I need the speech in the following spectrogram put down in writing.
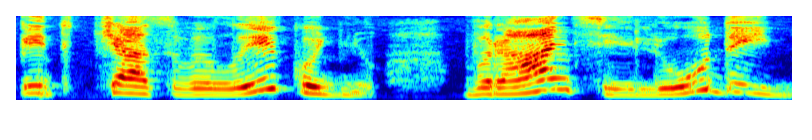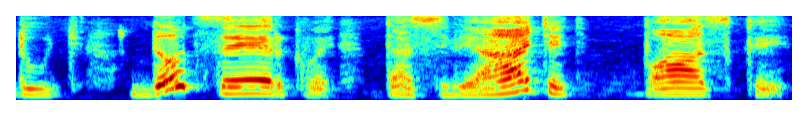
Під час Великодню вранці люди йдуть до церкви та святять паски,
